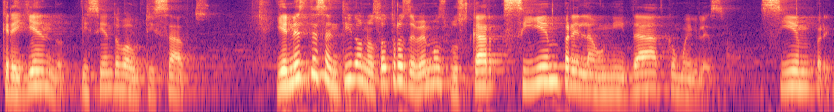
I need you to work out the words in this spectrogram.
creyendo y siendo bautizados. Y en este sentido nosotros debemos buscar siempre la unidad como iglesia, siempre.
